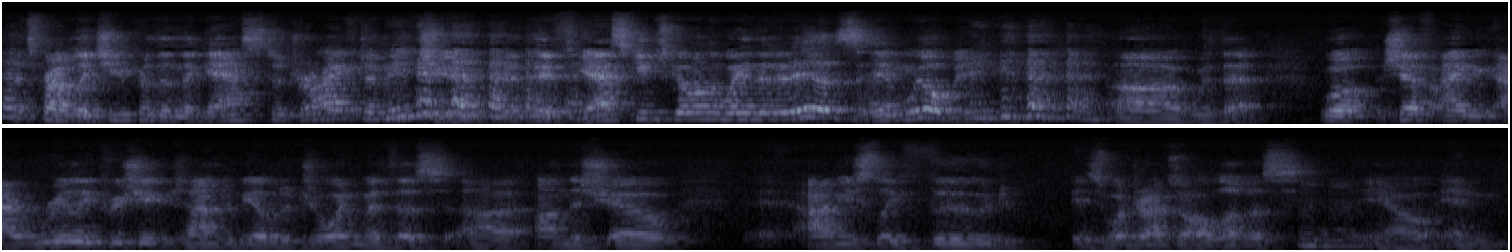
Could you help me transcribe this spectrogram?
that's probably cheaper than the gas to drive to meet you. If if gas keeps going the way that it is, it will be uh, with that. Well, Chef, I, I really appreciate your time to be able to join with us uh, on the show. Obviously, food is what drives all of us, Mhm. you know, and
